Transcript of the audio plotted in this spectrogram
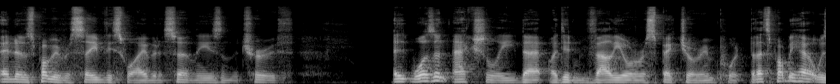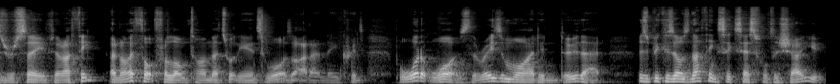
and it was probably received this way, but it certainly isn't the truth. It wasn't actually that I didn't value or respect your input, but that's probably how it was received. And I think, and I thought for a long time that's what the answer was. I don't need critics. But what it was, the reason why I didn't do that was because there was nothing successful to show you.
